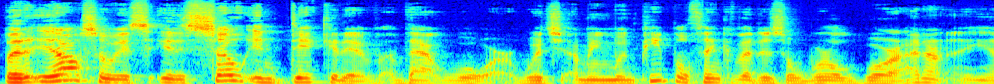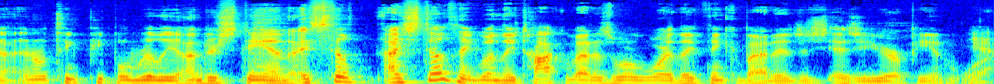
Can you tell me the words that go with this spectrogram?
but it also is it is so indicative of that war. Which I mean, when people think of it as a world war, I don't you know I don't think people really understand. I still I still think when they talk about it as world war, they think about it as, as a European war. Yeah.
